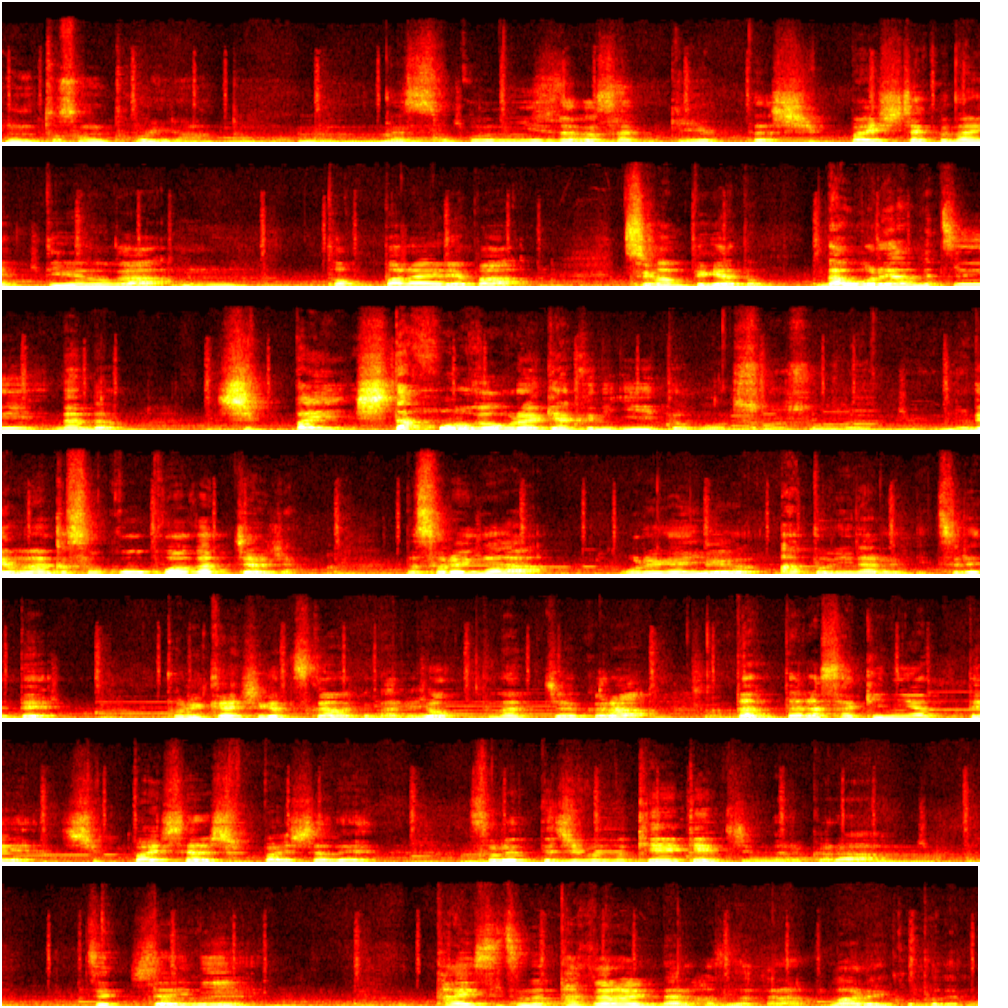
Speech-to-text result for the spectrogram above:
本当その通りだなと思う。ん。そこにだからさっき言った失敗したくないっていうのがう、うん。取っ払えれば完璧だと思う。だから俺は別になんだろう。失敗した方が俺は逆にいいと思うのそうそうだよね。でもなんかそこを怖がっちゃうじゃん。それが俺が言う後になるにつれて取り返しがつかなくなるよってなっちゃうからだったら先にやって失敗したら失敗したでそれって自分の経験値になるから絶対に大切な宝になるはずだから悪いことでも。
